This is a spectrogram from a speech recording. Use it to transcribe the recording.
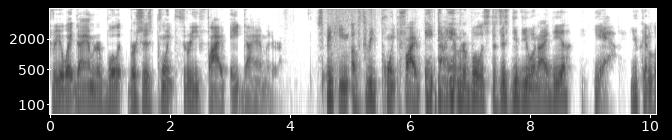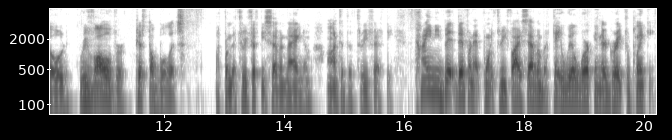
308 diameter bullet versus .358 diameter. Speaking of 3.58 diameter bullets, does this give you an idea? Yeah, you can load revolver pistol bullets from the 357 Magnum onto the 350. Tiny bit different at .357, but they will work and they're great for plinking.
